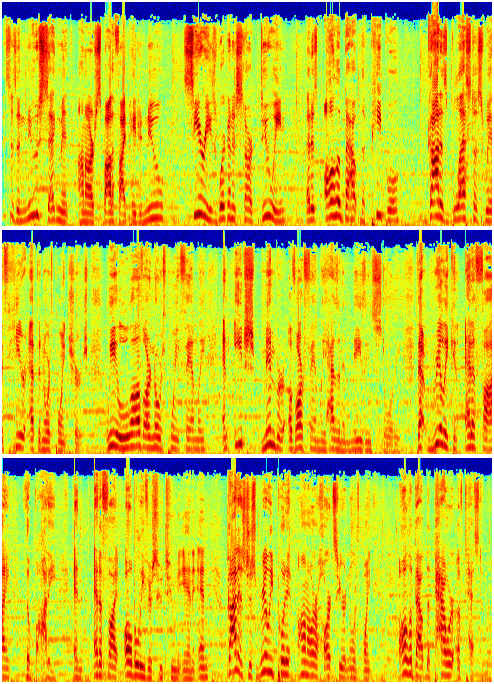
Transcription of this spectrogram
This is a new segment on our Spotify page, a new series we're going to start doing that is all about the people God has blessed us with here at the North Point Church. We love our North Point family, and each member of our family has an amazing story that really can edify the body and edify all believers who tune in. And God has just really put it on our hearts here at North Point all about the power of testimony.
